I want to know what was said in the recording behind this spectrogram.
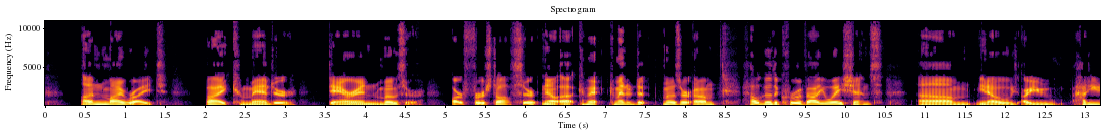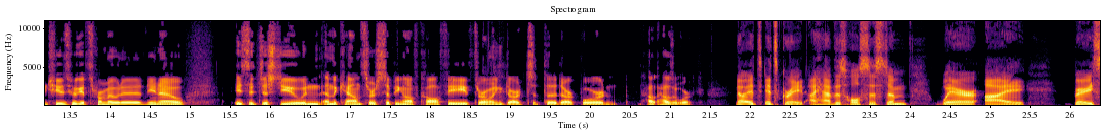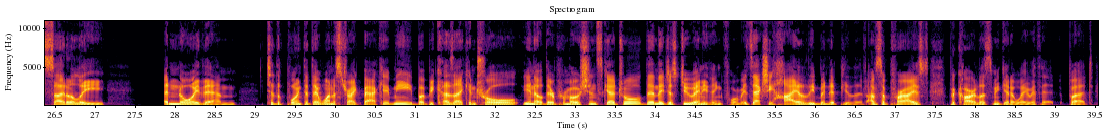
on my right by Commander Darren Moser, our first officer. Now, uh, Com- Commander D- Moser, um, how go the crew evaluations? Um, you know, are you? How do you choose who gets promoted? You know, is it just you and, and the counselor sipping off coffee, throwing darts at the dartboard? How how's it work? No, it's it's great. I have this whole system where I very subtly annoy them to the point that they want to strike back at me, but because I control, you know, their promotion schedule, then they just do anything for me. It's actually highly manipulative. I'm surprised Picard lets me get away with it, but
